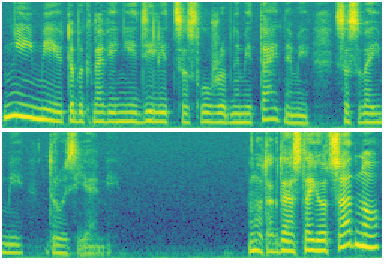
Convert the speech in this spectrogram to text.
не имеют обыкновения делиться служебными тайнами со своими друзьями. Ну тогда остается одно.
